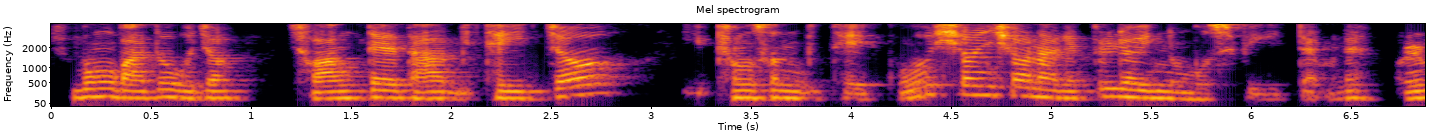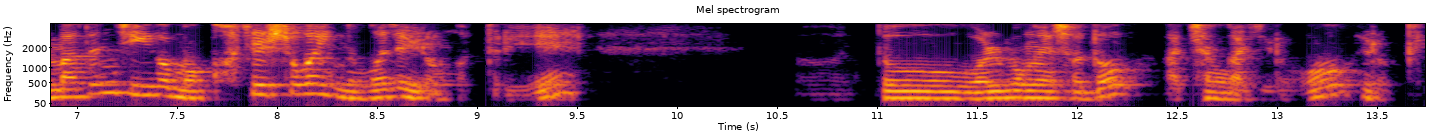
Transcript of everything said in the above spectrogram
주봉 봐도 그죠? 저항대 다 밑에 있죠? 이평선 밑에 있고 시원시원하게 뚫려 있는 모습이기 때문에 얼마든지 이거 뭐 커질 수가 있는 거죠. 이런 것들이. 어, 또 월봉에서도 마찬가지로 이렇게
